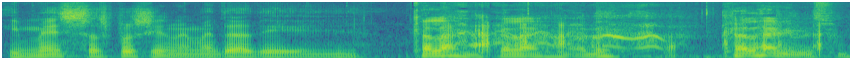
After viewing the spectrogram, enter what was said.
Η μέση σας πώς είναι μετά τη. Καλά είναι, καλά είναι. καλά είναι η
